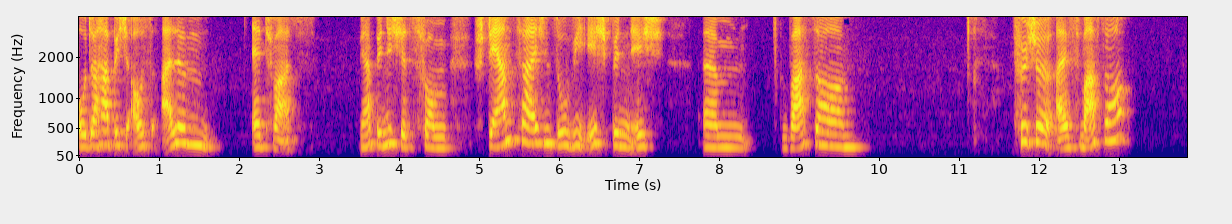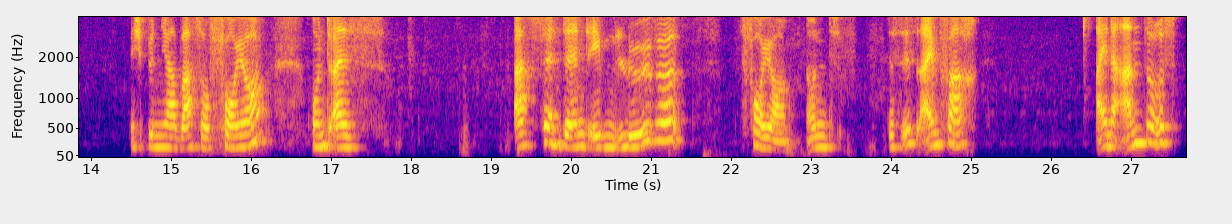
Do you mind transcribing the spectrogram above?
Oder habe ich aus allem etwas? Ja, bin ich jetzt vom Sternzeichen, so wie ich, bin ich ähm, Wasser, Fische als Wasser. Ich bin ja Wasserfeuer und als Aszendent eben Löwe, Feuer. Und das ist einfach ein anderes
